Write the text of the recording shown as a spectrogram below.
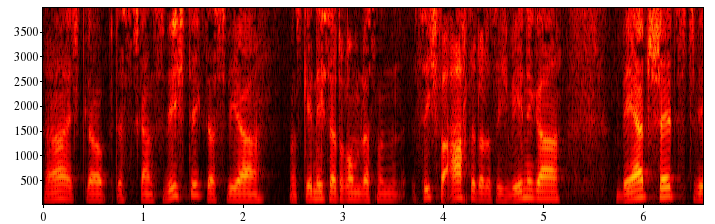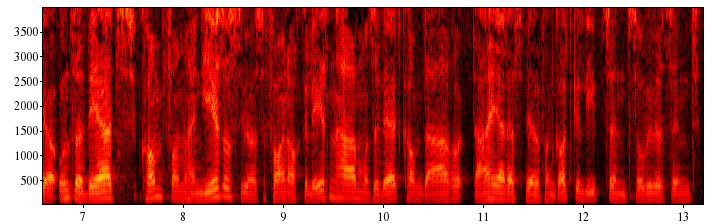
Ja, ich glaube, das ist ganz wichtig, dass wir, es geht nicht darum, dass man sich verachtet oder sich weniger wertschätzt. Wir, unser Wert kommt vom Herrn Jesus, wie wir es vorhin auch gelesen haben. Unser Wert kommt da, daher, dass wir von Gott geliebt sind, so wie wir sind.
